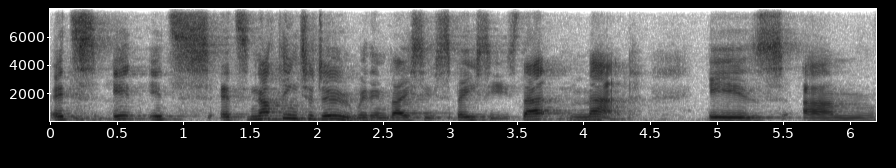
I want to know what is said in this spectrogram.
It's, it, it's, it's nothing to do with invasive species. That map is um,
